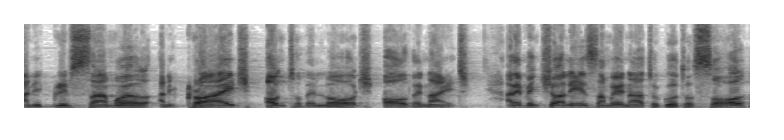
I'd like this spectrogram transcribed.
And it grieved Samuel, and he cried unto the Lord all the night. And eventually Samuel now to go to Saul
